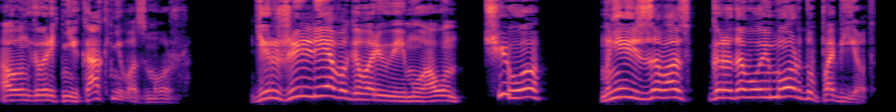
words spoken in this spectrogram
А он говорит, никак невозможно. Держи лево, говорю ему, а он, чего? Мне из-за вас городовой морду побьет.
